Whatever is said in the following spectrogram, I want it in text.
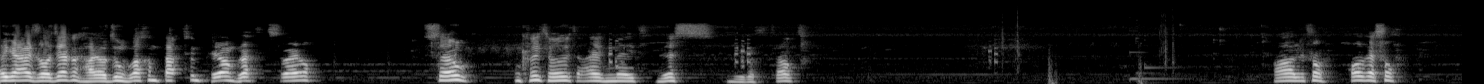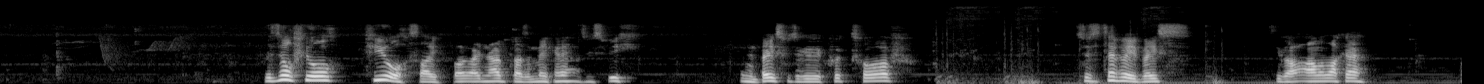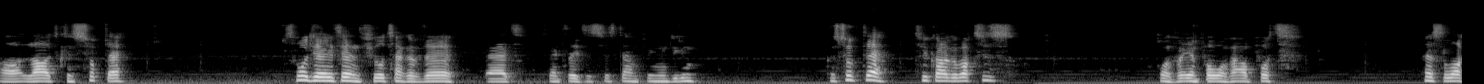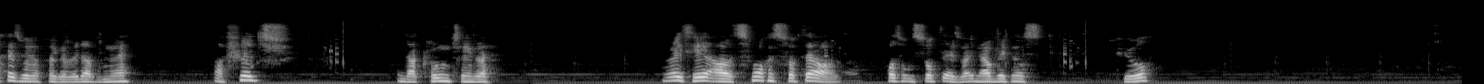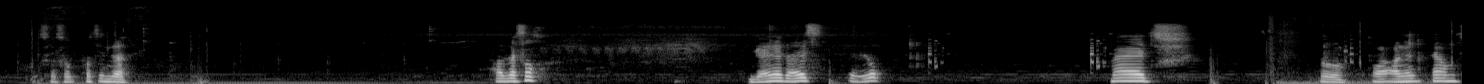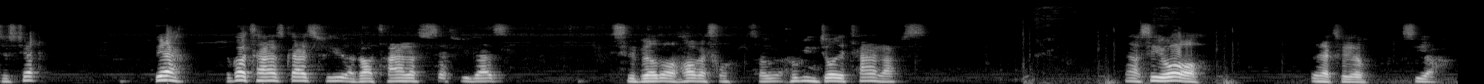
Hey guys, Lord Jack, how y'all doing? Welcome back to Empyrion Galactic Survival. So, in creative mode, I've made this. Me get it out. Our little hover vessel. There's no fuel, fuel, sorry, but right now because I'm making it as we speak. In the base, which I'll give you a quick tour of. It's just a temporary base. So you've got armor locker, or large constructor. Small generator and fuel tank over there, bed, ventilator system, thingy Constructor, two cargo boxes. One for import, one for output. Personal lockers, I'll probably get rid of in there. Our fridge, and our clone chamber. Right here, our small constructor, or portable constructor is right now making us fuel. So, so put in the hover vessel. Again, it is. There we go. Match. Oh, don't on it down just yet. Yeah, I've got time guys for you. I've got time lapse set for you guys. To build our hover vessel. So I hope you enjoy the time lapse. And I'll see you all in the next video. See ya.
